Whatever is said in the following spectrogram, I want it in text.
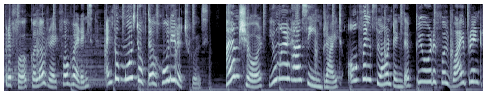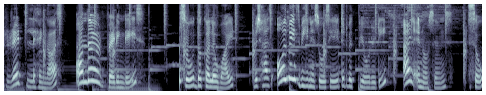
prefer color red for weddings and for most of their holy rituals. I am sure you might have seen brides often flaunting their beautiful, vibrant red lehengas on their wedding days. Also, the color white, which has always been associated with purity and innocence. So,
